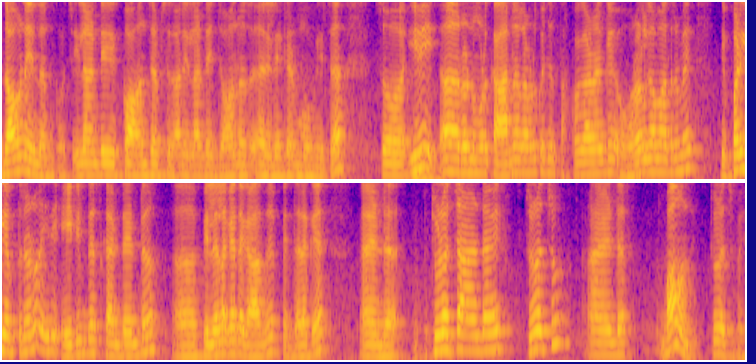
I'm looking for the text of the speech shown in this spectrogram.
డౌన్ అయింది అనుకోవచ్చు. ఇలాంటి కాన్సెప్ట్స్ కానీ ఇలాంటి జానర్ రిలేటెడ్ మూవీస్ సో ఇది రెండు మూడు కారణాలు అప్పుడు కొంచెం తక్కువ కావడానికి ఓవరాల్గా మాత్రమే ఇప్పటికి చెప్తున్నాను. ఇది ఎయిటీన్ ప్లస్ కంటెంట్ పిల్లలకైతే కాదు పెద్దలకే. అండ్ చూడొచ్చా అంటే అవి? చూడొచ్చు. అండ్ బాగుంది. చూడొచ్చు పోయి.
